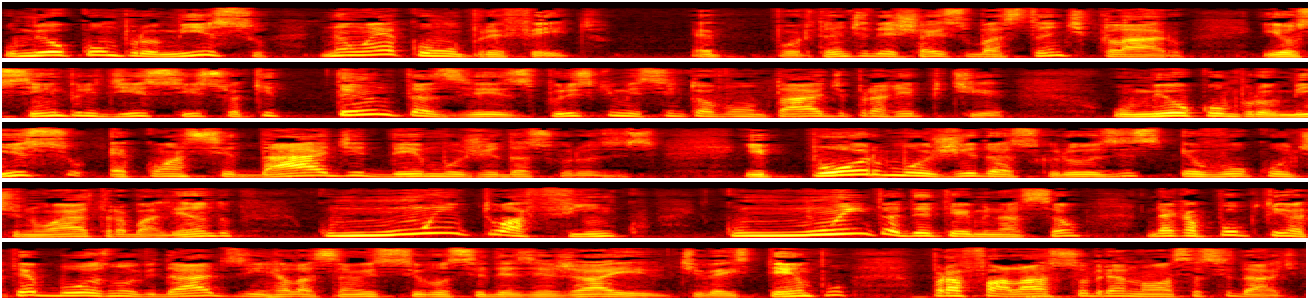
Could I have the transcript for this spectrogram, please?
o meu compromisso não é com o prefeito. É importante deixar isso bastante claro. E eu sempre disse isso aqui tantas vezes, por isso que me sinto à vontade para repetir. O meu compromisso é com a cidade de Mogi das Cruzes. E por Mogi das Cruzes eu vou continuar trabalhando com muito afinco, com muita determinação. Daqui a pouco tenho até boas novidades em relação a isso, se você desejar e tiver tempo, para falar sobre a nossa cidade.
